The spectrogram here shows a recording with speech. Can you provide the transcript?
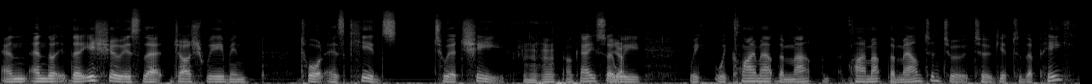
And and the, the issue is that Josh, we've been taught as kids to achieve. Mm-hmm. Okay, so Yep. we, we we climb out the mount, climb up the mountain to to get to the peak,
